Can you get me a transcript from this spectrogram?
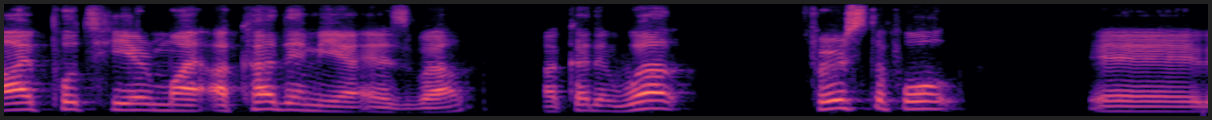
I put here my academia as well. Academy. Well, first of all, uh,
